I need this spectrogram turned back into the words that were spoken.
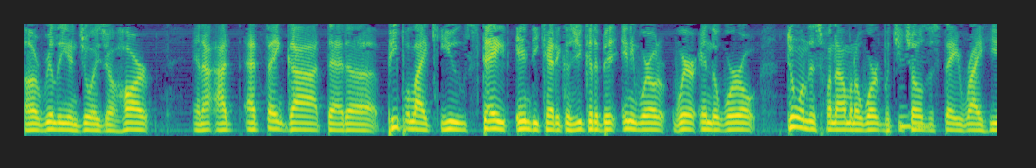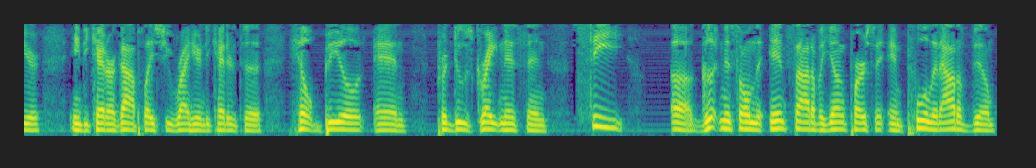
uh, really enjoys your heart. And I, I, I thank God that uh, people like you stayed in Decatur because you could have been anywhere where in the world doing this phenomenal work, but you chose to stay right here in Decatur. God placed you right here in Decatur to help build and produce greatness and see uh, goodness on the inside of a young person and pull it out of them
